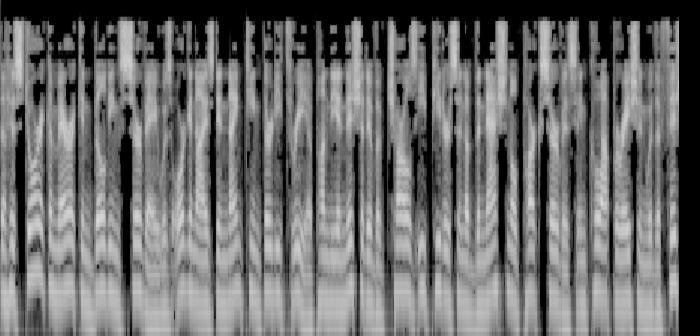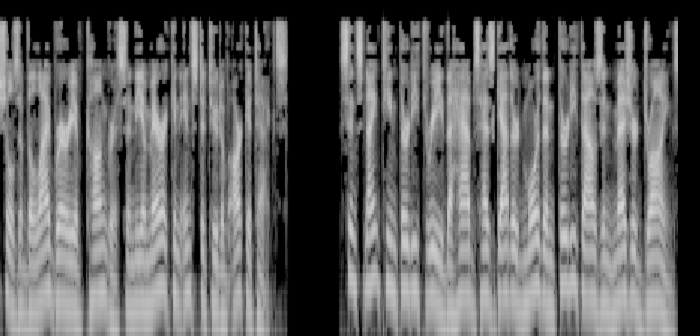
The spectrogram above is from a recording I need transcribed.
The Historic American Buildings Survey was organized in 1933 upon the initiative of Charles E. Peterson of the National Park Service in cooperation with officials of the Library of Congress and the American Institute of Architects. Since 1933 the HABS has gathered more than 30,000 measured drawings,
